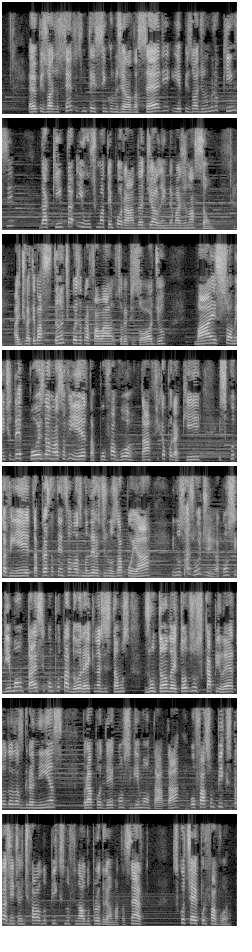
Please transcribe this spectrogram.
É o episódio 135 no geral da série e episódio número 15 da quinta e última temporada de Além da Imaginação. A gente vai ter bastante coisa para falar sobre o episódio, mas somente depois da nossa vinheta, por favor, tá? Fica por aqui, escuta a vinheta, presta atenção nas maneiras de nos apoiar e nos ajude a conseguir montar esse computador aí que nós estamos juntando aí todos os capilé, todas as graninhas para poder conseguir montar, tá? Ou faça um pix pra gente, a gente fala do pix no final do programa, tá certo? Escute aí, por favor.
